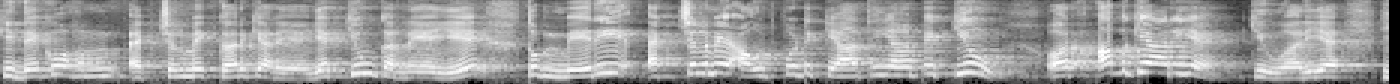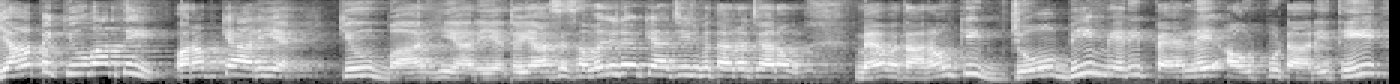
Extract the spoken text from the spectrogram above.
कि देखो, हम एक्चुअल में कर क्या रहे हैं या क्यों कर रहे हैं ये? तो मेरी एक्चुअल में आउटपुट क्या थी यहाँ पे? क्यू और अब क्या आ रही है? क्यू आ रही है? यहाँ पे क्यू बार थी? और अब क्या आ रही है? क्यू बार ही आ रही है? तो यहाँ से समझ रहे हो क्या चीज़ बताना चाह रहा हूँ? मैं बता रहा हूँ कि जो भी मेरी पहले आउटपुट आ रही थी,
